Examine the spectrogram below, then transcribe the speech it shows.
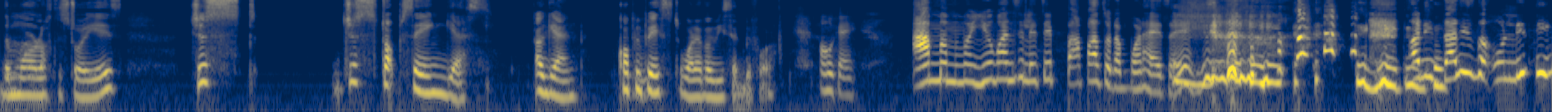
The moral of the story is just just stop saying yes. Again, copy paste whatever we said before. Okay. आमामा यो मान्छेले चाहिँ पाँच पाँचवटा पठाएछ है अनि द्याट इज द ओन्ली थिङ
